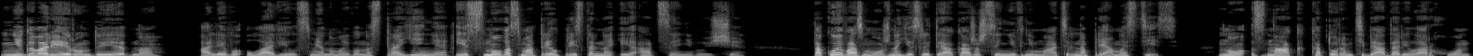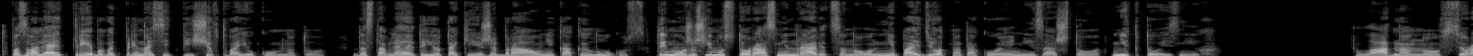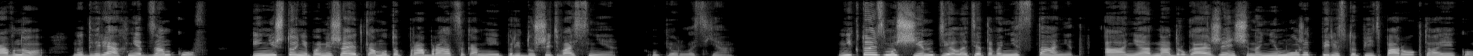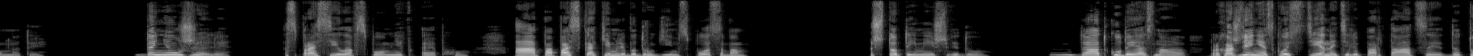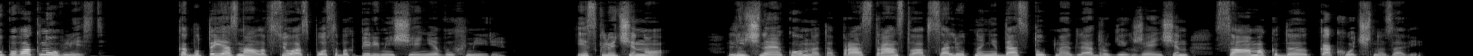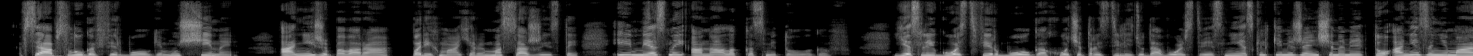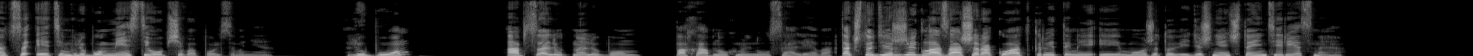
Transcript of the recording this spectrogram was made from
«Не говори ерунды, Эдна!» Алева уловил смену моего настроения и снова смотрел пристально и оценивающе. Такое возможно, если ты окажешься невнимательно прямо здесь. Но знак, которым тебя одарил Архонт, позволяет требовать приносить пищу в твою комнату. Доставляют ее такие же брауни, как и Лугус. Ты можешь ему сто раз не нравиться, но он не пойдет на такое ни за что. Никто из них. Ладно, но все равно. На дверях нет замков. И ничто не помешает кому-то пробраться ко мне и придушить во сне. Уперлась я. Никто из мужчин делать этого не станет, а ни одна другая женщина не может переступить порог твоей комнаты. Да неужели? Спросила, вспомнив Эпху. А попасть каким-либо другим способом? Что ты имеешь в виду? Да откуда я знаю? Прохождение сквозь стены, телепортации, да тупо в окно влезть. Как будто я знала все о способах перемещения в их мире. Исключено. Личная комната – пространство абсолютно недоступное для других женщин, самок, да как хочешь назови. Вся обслуга в Фирболге – мужчины. Они же повара, парикмахеры, массажисты и местный аналог косметологов. Если гость Фирболга хочет разделить удовольствие с несколькими женщинами, то они занимаются этим в любом месте общего пользования. Любом? Абсолютно любом. Похабно ухмыльнулся Олева. Так что держи глаза широко открытыми, и, может, увидишь нечто интересное.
